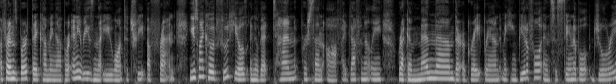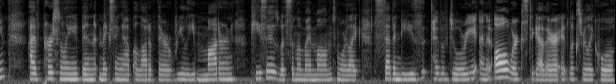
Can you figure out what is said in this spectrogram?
a friend's birthday coming up or any reason that you want to treat a friend. Use my code foodheals and you'll get 10% off. I definitely recommend them. They're a great brand making beautiful and sustainable jewelry. I've personally been mixing up a lot of their really modern pieces with some of my mom's more like 70s type of jewelry, and it all works together. It looks really cool.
